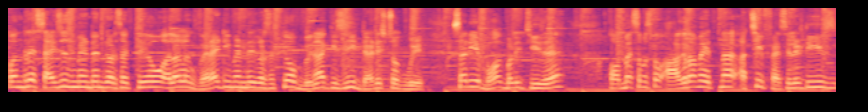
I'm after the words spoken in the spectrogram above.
पंद्रह साइजेस मेंटेन कर सकते हो अलग अलग वैरायटी मेंटेन कर सकते हो बिना किसी डेड स्टॉक हुए सर ये बहुत बड़ी चीज़ है और मैं समझता हूँ आगरा में इतना अच्छी फैसिलिटीज़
